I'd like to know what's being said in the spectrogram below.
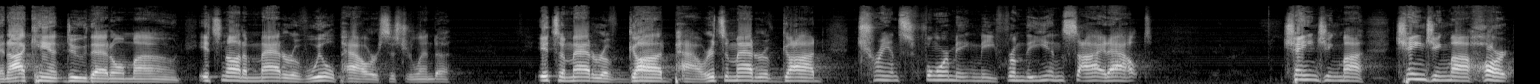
And I can't do that on my own. It's not a matter of willpower, Sister Linda. It's a matter of God power. It's a matter of God transforming me from the inside out changing my changing my heart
